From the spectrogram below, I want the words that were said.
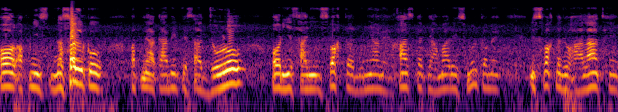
اور اپنی نسل کو اپنے اکابر کے ساتھ جوڑو اور یہ ساری اس وقت دنیا میں، خاص کر کے ہمارے اس ملک میں، اس وقت جو حالات ہیں،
